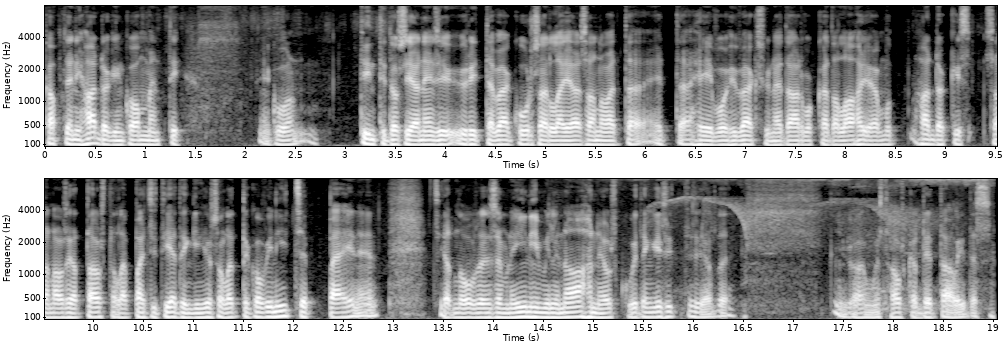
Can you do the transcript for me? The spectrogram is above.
kapteeni Haddogin kommentti, kun Tintti tosiaan ensin yrittävää kursailla ja sanoi, että, että he ei voi hyväksyä näitä arvokkaita lahjoja, mutta Haddokki sanoo sieltä taustalla, paitsi tietenkin, jos olette kovin itsepäinen. Sieltä nousee semmoinen inhimillinen ahneus kuitenkin sitten sieltä, joka on mielestäni hauska detalji tässä.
